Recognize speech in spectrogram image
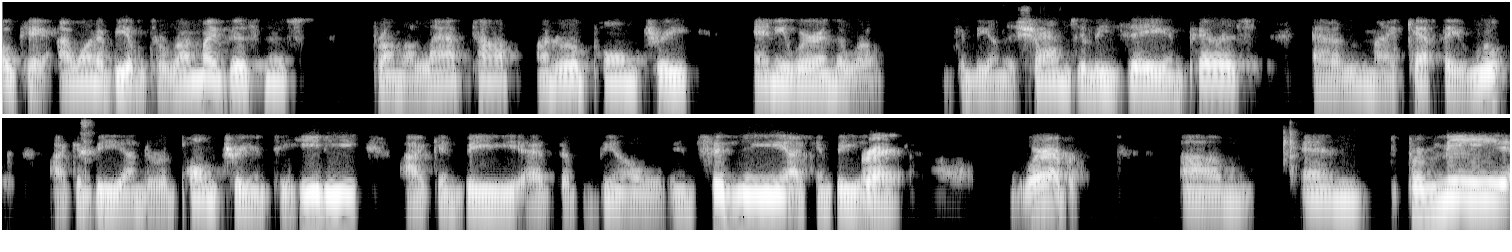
okay, I want to be able to run my business from a laptop under a palm tree anywhere in the world. It can be on the Champs Elysees in Paris, at my Cafe Rook. I can be under a palm tree in Tahiti. I can be at the, you know, in Sydney. I can be right. in, uh, wherever. Um, and for me,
